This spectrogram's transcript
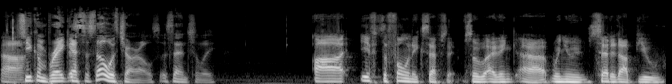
Uh, so you can break SSL with Charles, essentially. Uh, if the phone accepts it. So I think uh, when you set it up, you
